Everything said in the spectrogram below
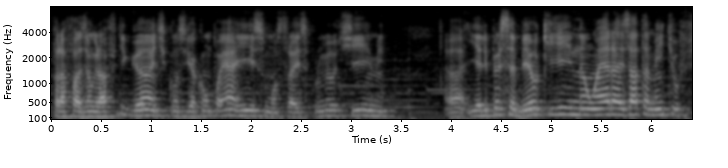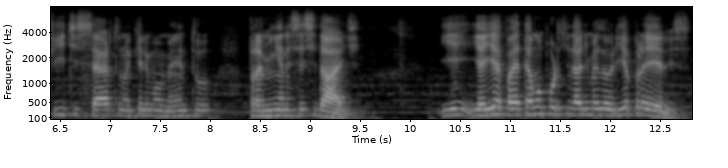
para fazer um gráfico gigante, conseguir acompanhar isso, mostrar isso para o meu time. Uh, e ele percebeu que não era exatamente o fit certo naquele momento para minha necessidade. E, e, aí vai até uma oportunidade de melhoria para eles.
